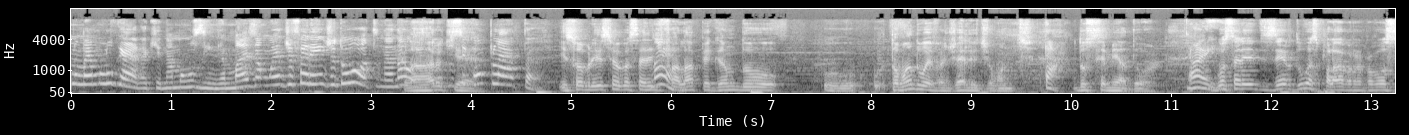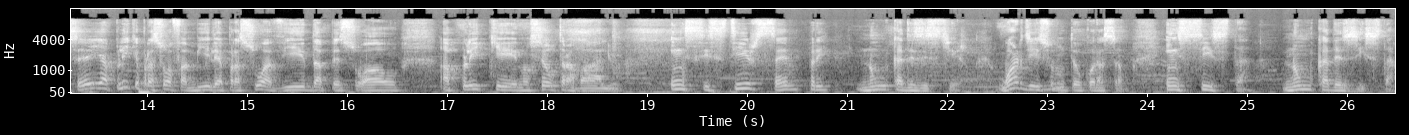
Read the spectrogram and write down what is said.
no mesmo lugar aqui, na mãozinha, mas um é diferente do outro, né? Não, Claro tudo que se é. completa. E sobre isso eu gostaria de é? falar pegando o, o- tomando o evangelho de ontem Tá. do semeador. Aí. Gostaria de dizer duas palavras para você e aplique para sua família, para sua vida pessoal, aplique no seu trabalho. Insistir sempre, nunca desistir. Guarde isso no teu coração. Insista, nunca desista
